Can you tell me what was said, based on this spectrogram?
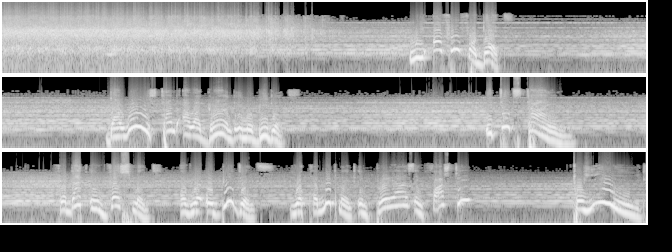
We often forget that when we stand our ground in obedience, it takes time for that investment of your obedience, your commitment in prayers and fasting to yield.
